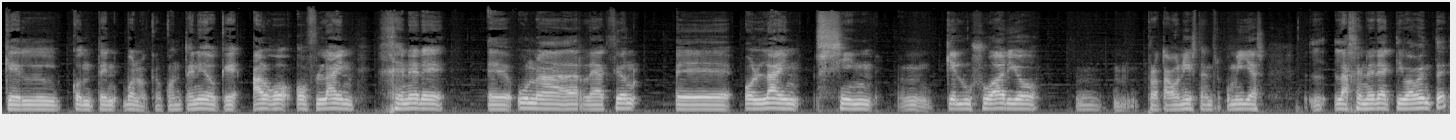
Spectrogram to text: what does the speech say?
que el contenido, bueno, que el contenido, que algo offline genere eh, una reacción eh, online sin que el usuario mm, protagonista, entre comillas, la genere activamente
